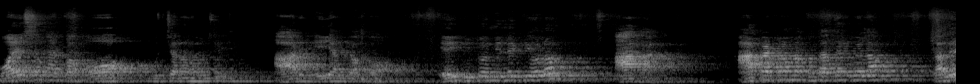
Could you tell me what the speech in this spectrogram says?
বয়ের সঙ্গে একটা অ উচ্চারণ হচ্ছে, আর এই একটা অ। এই দুটো মিলে কি হলো? আকার। আকারটা আমরা কোথা থেকে পেলাম? তাহলে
